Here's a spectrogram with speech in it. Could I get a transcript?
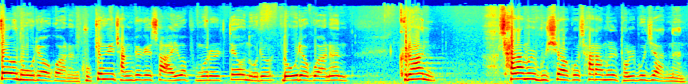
떼어놓으려고 하는 국경의 장벽에서 아이와 부모를 떼어놓으려고 하는 그러한 사람을 무시하고 사람을 돌보지 않는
